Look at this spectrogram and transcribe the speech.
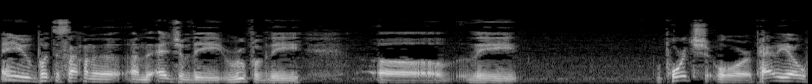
and you put the schach on the on the edge of the roof of the uh, the porch or patio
